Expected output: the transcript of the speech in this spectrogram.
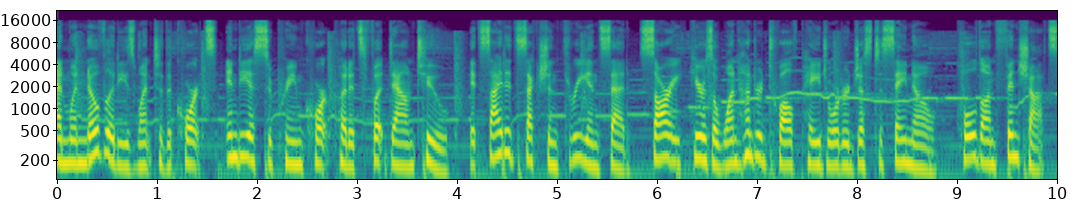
And when Novartis went to the courts, India's Supreme Court put its foot down too. It cited Section 3 and said, sorry, here's a 112-page order just to say no. Hold on Finshots,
